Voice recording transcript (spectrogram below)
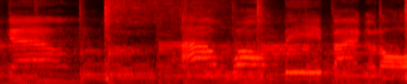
look out. I won't be back at all.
